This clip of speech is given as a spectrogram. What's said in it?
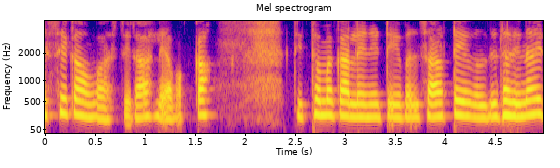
ਇਸੇ ਕੰਮ ਵਾਸਤੇ ਰੱਖ ਲਿਆ ਪੱਕਾ। ਤੇ ਇੱਥੋਂ ਮੈਂ ਕਰ ਲੈਣੀ ਟੇਬਲ ਸਾਫ਼, ਟੇਬਲ ਦੇ ਥੱਲੇ ਨਾ ਇਹ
